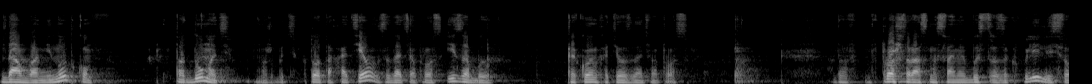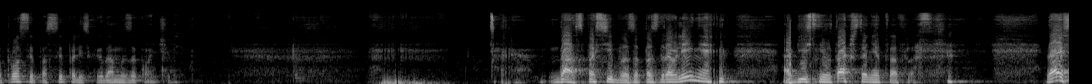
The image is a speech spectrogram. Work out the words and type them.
Дам вам минутку подумать. Может быть, кто-то хотел задать вопрос и забыл, какой он хотел задать вопрос. В прошлый раз мы с вами быстро закруглились, вопросы посыпались, когда мы закончили. Да, спасибо за поздравление. Объяснил так, что нет вопросов. Знаешь,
